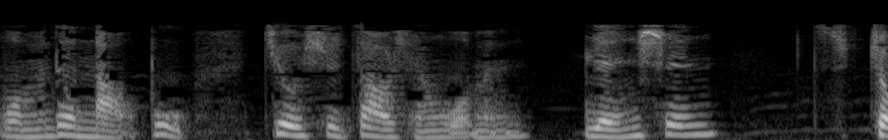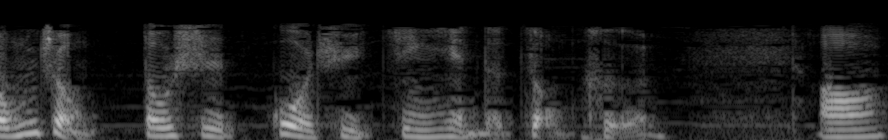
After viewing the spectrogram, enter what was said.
我们的脑部就是造成我们人生种种都是过去经验的总和哦，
